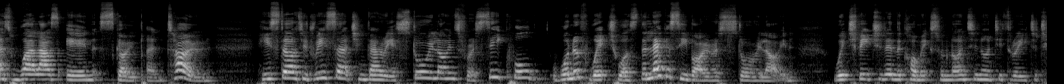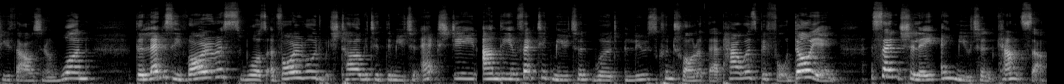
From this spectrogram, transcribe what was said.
as well as in scope and tone. He started researching various storylines for a sequel, one of which was the Legacy Virus storyline, which featured in the comics from 1993 to 2001 the legacy virus was a viroid which targeted the mutant X gene, and the infected mutant would lose control of their powers before dying, essentially, a mutant cancer.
